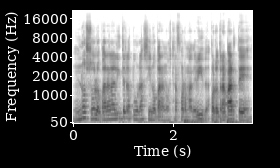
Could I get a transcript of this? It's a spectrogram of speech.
no solo para la literatura, sino para nuestra forma de vida. Por otra parte,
